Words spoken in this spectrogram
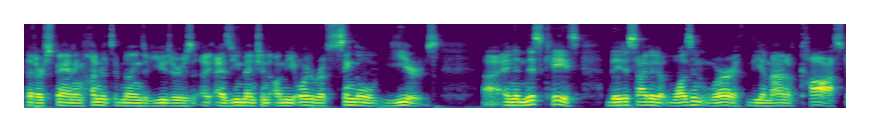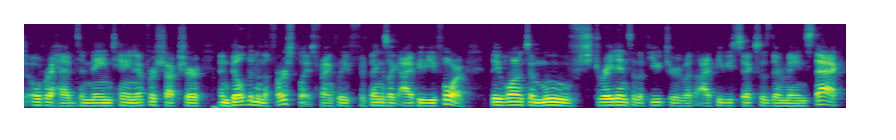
that are spanning hundreds of millions of users as you mentioned on the order of single years uh, and in this case, they decided it wasn't worth the amount of cost overhead to maintain infrastructure and build it in the first place, frankly, for things like IPv4. They wanted to move straight into the future with IPv6 as their main stack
